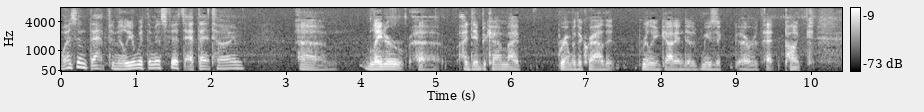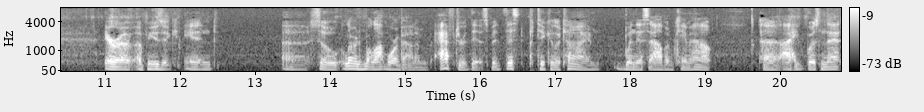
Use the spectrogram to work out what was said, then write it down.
wasn't that familiar with the Misfits at that time. Um, later, uh, I did become, I ran with a crowd that really got into music or that punk era of music, and uh, so learned a lot more about him after this. But this particular time, when this album came out, uh, I wasn't that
